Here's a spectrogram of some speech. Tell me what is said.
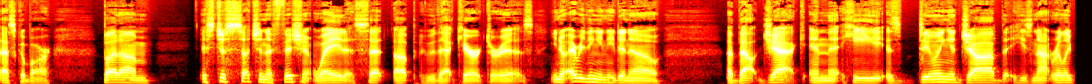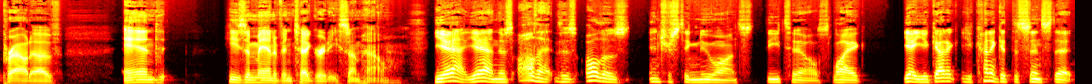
Escobar. But um, it's just such an efficient way to set up who that character is. You know everything you need to know about Jack, and that he is doing a job that he's not really proud of, and he's a man of integrity somehow. Yeah. Yeah. And there's all that. There's all those interesting nuanced details. Like, yeah, you got to. You kind of get the sense that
